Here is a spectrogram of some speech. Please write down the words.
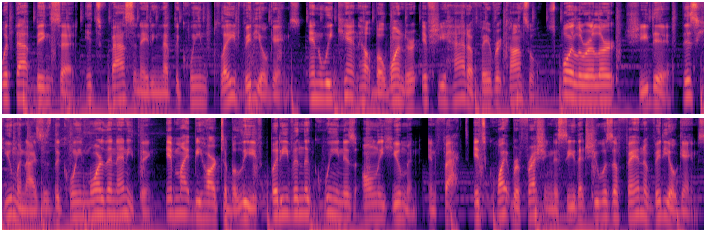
With that being said, it's fascinating that the Queen played video games, and we can't help but wonder if she had a favorite console. Spoiler alert, she did. This humanizes the Queen more than anything. It might be hard to believe, but even the Queen is only human. In fact, it's quite refreshing to see that she was a fan of video games,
